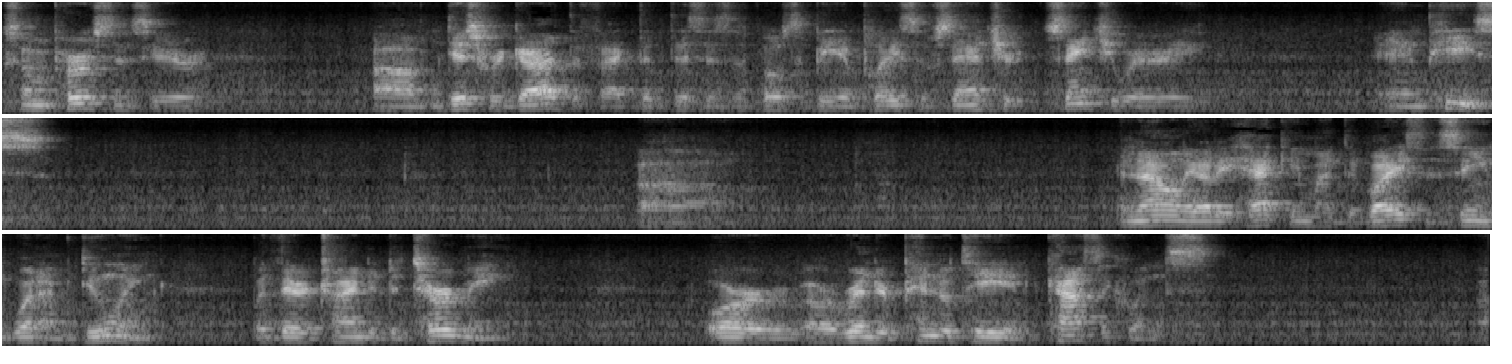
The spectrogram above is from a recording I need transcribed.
some persons here, um, disregard the fact that this is supposed to be a place of sanctuary and peace. Uh, and not only are they hacking my device and seeing what I'm doing, but they're trying to deter me or, or render penalty and consequence uh,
